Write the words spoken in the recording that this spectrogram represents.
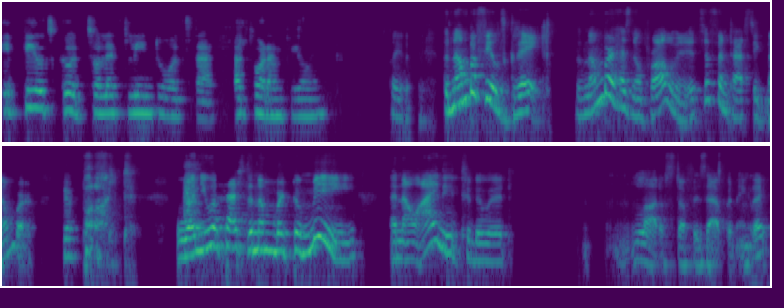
it feels good so let's lean towards that. That's what i'm feeling. The number feels great. The number has no problem. It's a fantastic number. Yep. but when you attach the number to me and now i need to do it a lot of stuff is happening right?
